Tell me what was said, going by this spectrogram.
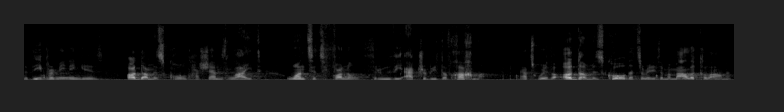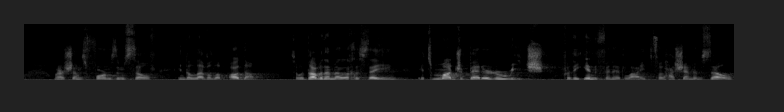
The deeper meaning is, Adam is called Hashem's light once it's funneled through the attribute of Chachma. That's where the Adam is called. That's already the Mamala Kalaman, where Hashem forms himself in the level of Adam. So what David HaMelech is saying, it's much better to reach for the infinite light, for Hashem himself.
